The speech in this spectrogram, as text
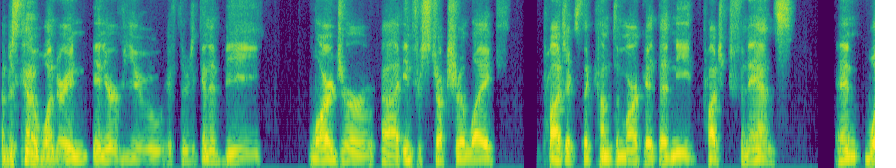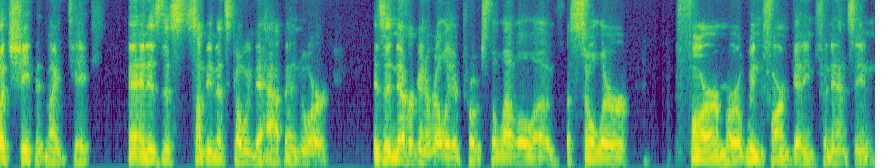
I'm just kind of wondering in your view if there's going to be larger uh, infrastructure like projects that come to market that need project finance and what shape it might take. And is this something that's going to happen or is it never going to really approach the level of a solar farm or a wind farm getting financing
